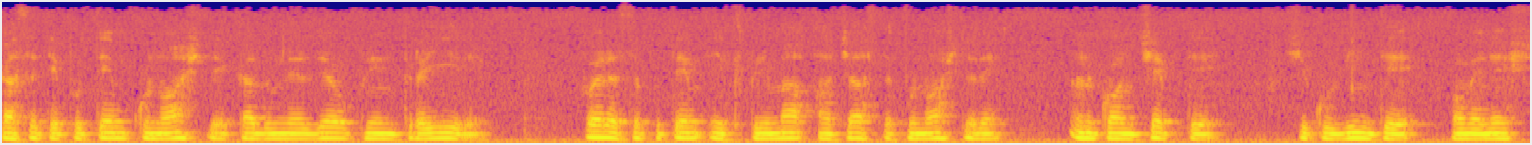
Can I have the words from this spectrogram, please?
ca să te putem cunoaște ca Dumnezeu prin trăire, fără să putem exprima această cunoaștere în concepte și cuvinte omenești.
